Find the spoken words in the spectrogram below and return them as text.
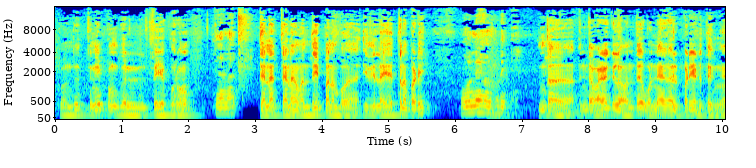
இப்போ வந்து திணை பொங்கல் செய்ய போகிறோம் தேனை தினை வந்து இப்போ நம்ம இதில் எத்தனை படி? ஒன்றே அப்படி இந்த இந்த வழக்கில் வந்து ஒன்னேகால் படி எடுத்துக்கங்க.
